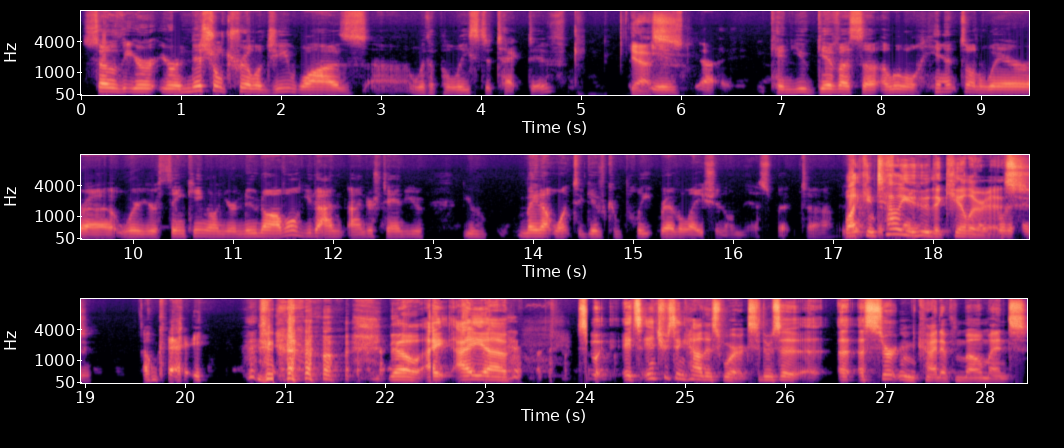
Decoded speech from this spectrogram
So the, your your initial trilogy was uh, with a police detective. Yes. Is uh, can you give us a, a little hint on where uh, where you're thinking on your new novel? You, I, I, understand you you may not want to give complete revelation on this, but uh, well, I can tell you who the killer is. Okay. no, I, I, uh, so it's interesting how this works. So there's a, a, a certain kind of moment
